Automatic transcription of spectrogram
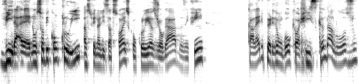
virar, é, não soube concluir as finalizações, concluir as jogadas, enfim. Caleri perdeu um gol que eu achei escandaloso,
